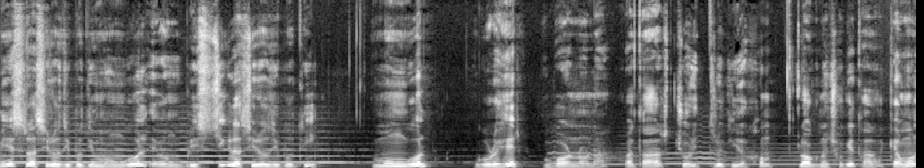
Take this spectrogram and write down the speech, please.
মেষ রাশির অধিপতি মঙ্গল এবং বৃশ্চিক রাশির অধিপতি মঙ্গল গ্রহের বর্ণনা বা তার চরিত্র কীরকম লগ্ন ছকে তারা কেমন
